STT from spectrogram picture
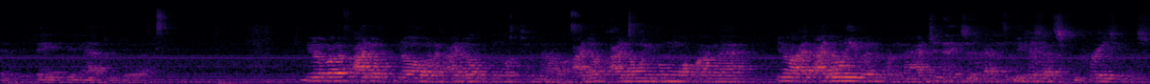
if the same thing happened to us? You know, brother, I don't know and I don't want to know. I don't I don't even want on that. You know, I, I don't even imagine things like that because that's craziness.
